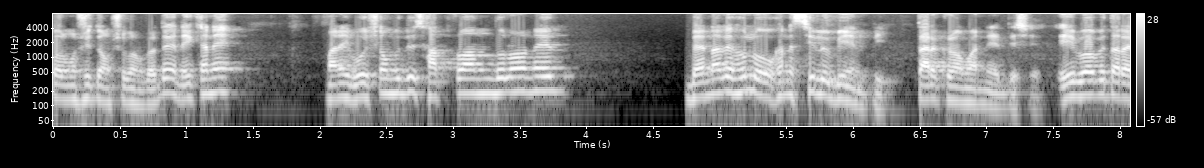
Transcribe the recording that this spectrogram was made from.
কর্মসূচিতে অংশগ্রহণ করে। দেখেন, এখানে মানে বৈষম্যবিধি ছাত্র আন্দোলনের ব্যানারে হলো, ওখানে ছিল বিএনপি, তারেক রহমান নির্দেশে। এইভাবে তারা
